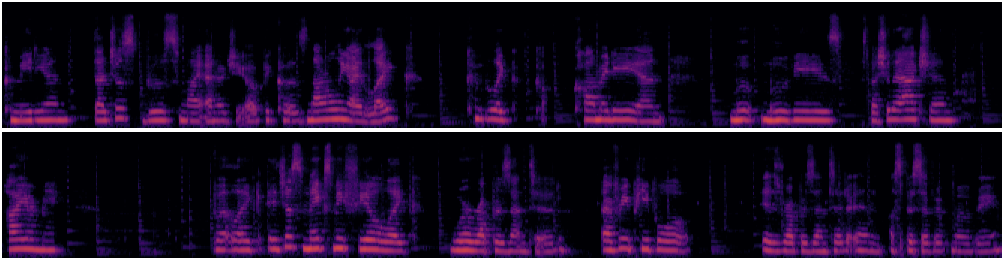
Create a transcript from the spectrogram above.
comedian that just boosts my energy up because not only i like com- like co- comedy and mo- movies especially action hire me but like it just makes me feel like we're represented. Every people is represented in a specific movie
